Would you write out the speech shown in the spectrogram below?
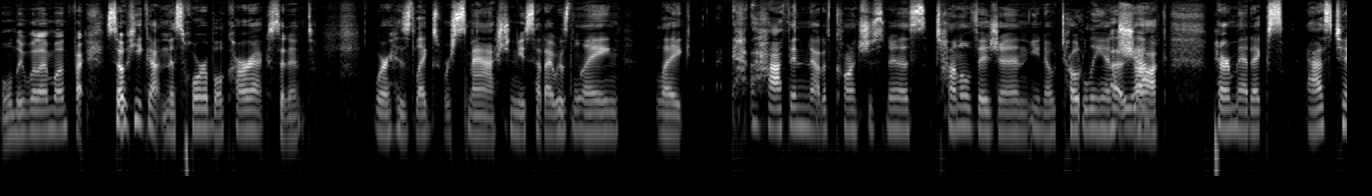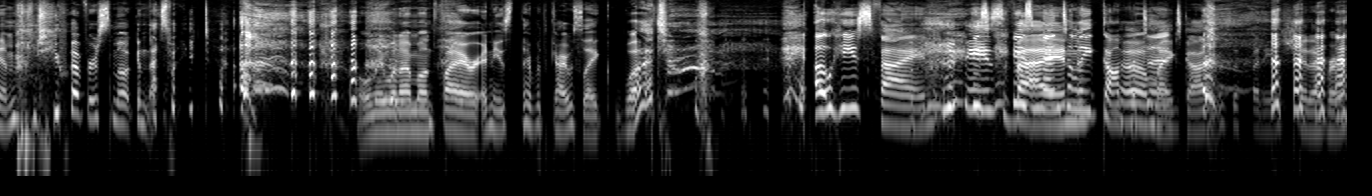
Only when I'm on fire. So he got in this horrible car accident where his legs were smashed, and he said I was laying like half in and out of consciousness, tunnel vision, you know, totally in Oh, yeah. shock. Paramedics asked him, "Do you ever smoke?" And that's what he told. Only when I'm on fire, and he's there. But the guy was like, "What?" Oh, he's fine. he's, he's fine. mentally competent. Oh my god, it was the funniest shit ever.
